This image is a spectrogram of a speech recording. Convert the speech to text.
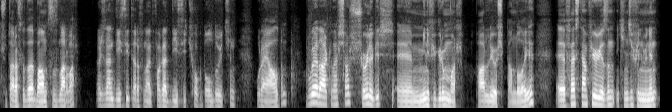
şu tarafta da bağımsızlar var. Önceden DC tarafındaydı fakat DC çok dolduğu için buraya aldım. Buraya da arkadaşlar şöyle bir e, mini figürüm var. Parlıyor ışıktan dolayı. E, Fast and Furious'ın ikinci filminin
